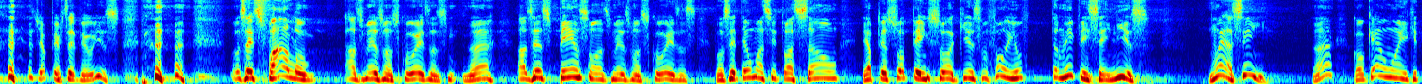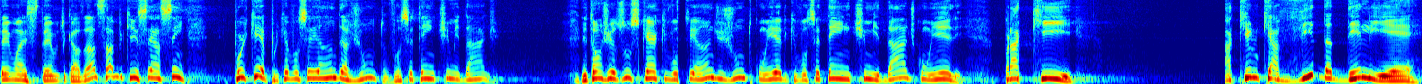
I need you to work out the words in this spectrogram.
Já percebeu isso? Vocês falam as mesmas coisas, né? às vezes pensam as mesmas coisas. Você tem uma situação e a pessoa pensou aqui, você falou, eu também pensei nisso. Não é assim? Qualquer um aí que tem mais tempo de casado sabe que isso é assim. Por quê? Porque você anda junto, você tem intimidade. Então Jesus quer que você ande junto com Ele, que você tenha intimidade com Ele, para que aquilo que a vida dele é,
